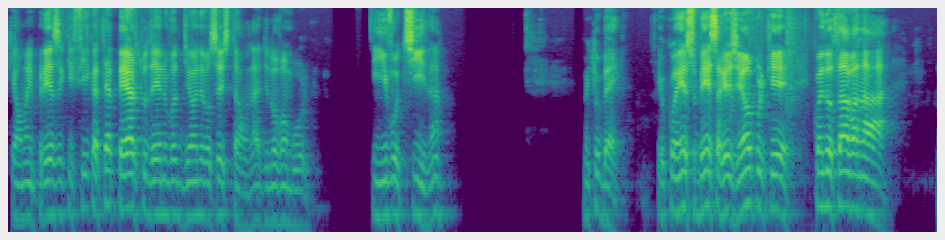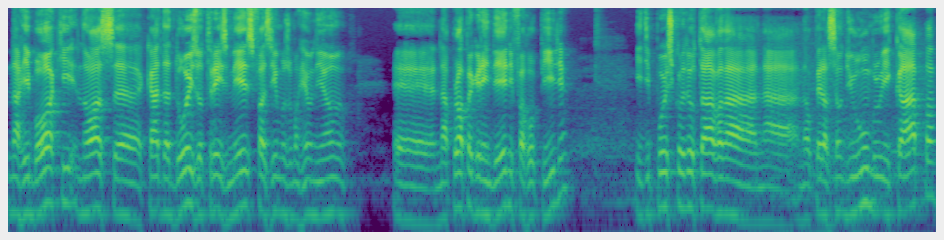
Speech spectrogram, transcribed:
que é uma empresa que fica até perto de, de onde vocês estão, né, de Novo Hamburgo e Ivoti, né? Muito bem. Eu conheço bem essa região porque quando eu estava na, na Riboc, nós, uh, cada dois ou três meses, fazíamos uma reunião uh, na própria Grendene, Farroupilha, e depois, quando eu estava na, na, na, operação de Umbro e Capa,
